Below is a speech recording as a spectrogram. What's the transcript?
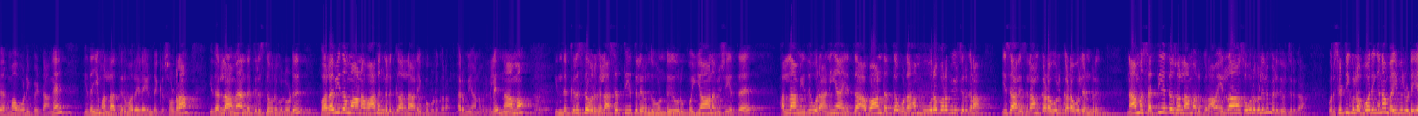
வேகமாக ஓடி போயிட்டாங்க. இதையும் அல்லா திருமறையில் இன்றைக்கு சொல்கிறான் இதெல்லாமல் அந்த கிறிஸ்தவர்களோடு பலவிதமான வாதங்களுக்கு அல்லாஹ் அழைப்பு கொடுக்குறான். அருமையானவர்களே நாம இந்த கிறிஸ்தவர்கள் அசத்தியத்தில் இருந்து கொண்டு ஒரு பொய்யான விஷயத்தை அல்லாஹ் மீது ஒரு அநியாயத்தை அபாண்டத்தை உலகம் பூரா பரப்பி வச்சிருக்கிறான். ஈசா அலி இஸ்லாம் கடவுள் கடவுள் என்று. நாம சத்தியத்தை சொல்லாமல் இருக்கிறோம். அவன் எல்லா சோறுகளிலும் எழுதி வச்சிருக்கிறான். ஒரு சிட்டிக்குள்ளே போறீங்கன்னா பைபிளுடைய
